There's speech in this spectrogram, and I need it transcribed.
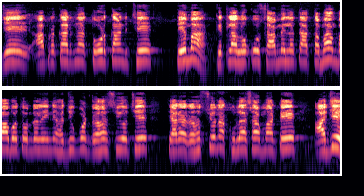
જે આ પ્રકારના તોડકાંડ છે તેમાં કેટલા લોકો સામેલ હતા, તમામ બાબતોને લઈને હજુ પણ રહસ્યો છે. ત્યારે રહસ્યોના ખુલાસા માટે આજે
